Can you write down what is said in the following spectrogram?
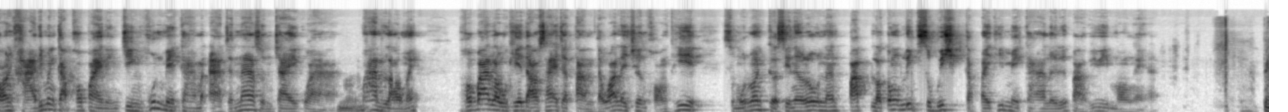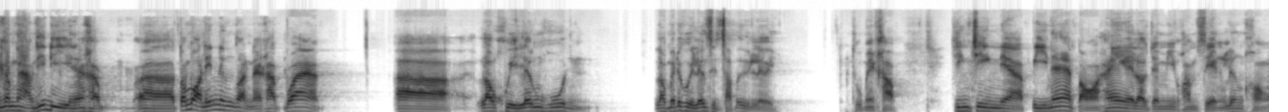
ตอนขาที่มันกลับเข้าไปเนี่ยจริงๆหุ้นอเมริกามันอาจจะน่าสนใจกว่าอืมบ้านเราไหม เพราะบ้านเราโอเคดาวไซด์อาจจะต่ำแต่ว่าในเชิงของที่สมมติว่าเกิดซีนารโอนั้นปั๊บเราต้องรีบสวิชกลับไปที่อเมริกาเลยหรือเปล่าพี่วีมองไงฮะเป็นคำถามที่ดีนะครับต้องบอกนิดนึงก่อนนะครับว่าอ่าเราคุยเรื่องหุ้น เราไม่ได้คุยเรื่องสินทรัพย์อื่นเลย ถูกไหมครับ จริง ๆ เนี่ย ปีหน้าต่อให้เราจะมีความเสี่ยงเรื่องของ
